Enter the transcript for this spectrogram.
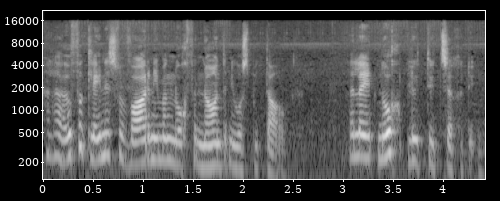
Hulle hou vir Glennis vir waarneming nog vanaand in die hospitaal. Hulle het nog bloedtoetse gedoen.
